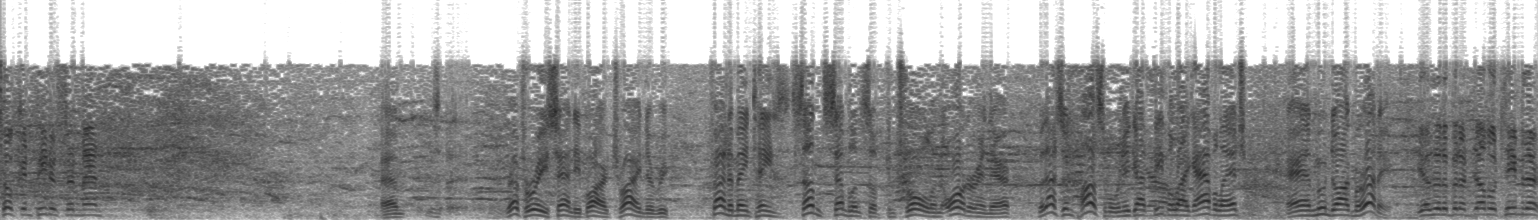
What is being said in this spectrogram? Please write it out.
choking Peterson, man. And referee Sandy Barr trying to trying to maintain some semblance of control and order in there, but that's impossible when you got yeah. people like Avalanche and Moondog Moretti. Yeah, a little bit of double team there.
